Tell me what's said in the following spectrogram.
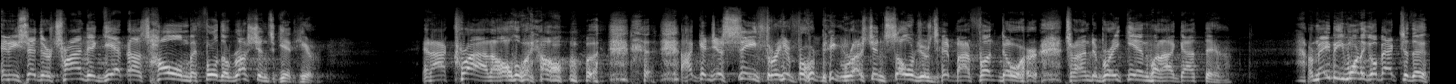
And he said, They're trying to get us home before the Russians get here. And I cried all the way home. I could just see three or four big Russian soldiers at my front door trying to break in when I got there. Or maybe you want to go back to the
